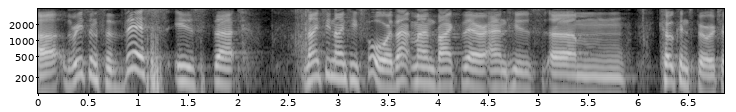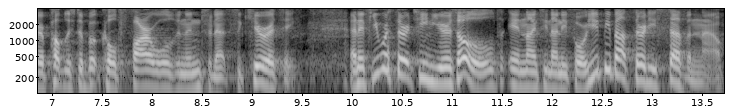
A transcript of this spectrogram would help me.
Uh, the reason for this is that 1994, that man back there and his um, co-conspirator published a book called Firewalls and Internet Security. And if you were 13 years old in 1994, you'd be about 37 now.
